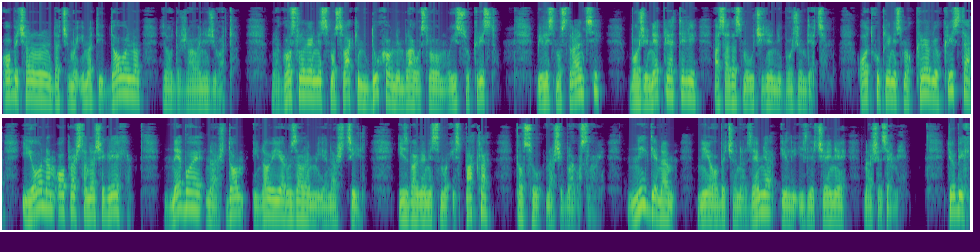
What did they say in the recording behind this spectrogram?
obećano nam je da ćemo imati dovoljno za održavanje života. Blagoslovljeni smo svakim duhovnim blagoslovom u Isu Kristu. Bili smo stranci, Boži neprijatelji, a sada smo učinjeni Božjom djecom. Otkupljeni smo krvlju Krista i On nam oprašta naše grijehe. Nebo je naš dom i Novi Jeruzalem je naš cilj. Izbavljeni smo iz pakla, to su naši blagoslovi. Nigdje nam nije obećana zemlja ili izlječenje naše zemlje. Htio bih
